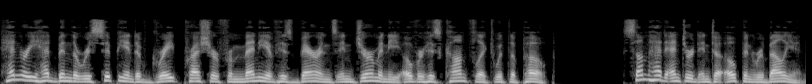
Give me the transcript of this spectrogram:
Henry had been the recipient of great pressure from many of his barons in Germany over his conflict with the Pope. Some had entered into open rebellion.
